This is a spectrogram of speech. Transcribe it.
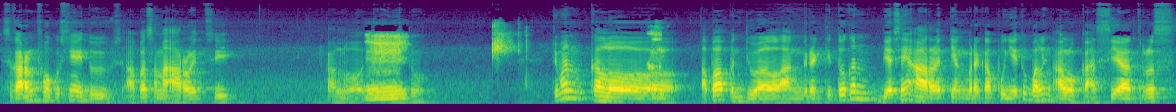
sekarang fokusnya itu apa sama Aroid sih kalau Hmm. itu cuman kalau apa penjual anggrek itu kan biasanya Aroid yang mereka punya itu paling alokasia terus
